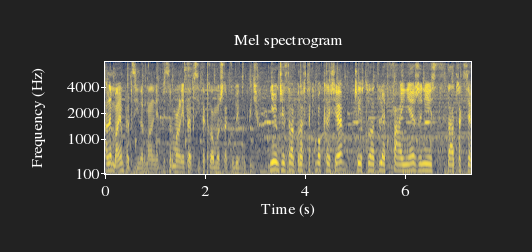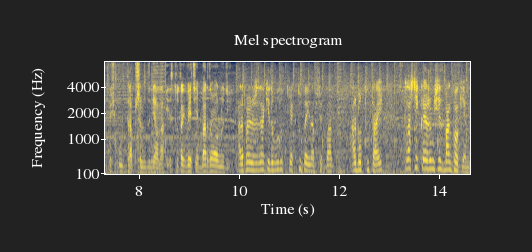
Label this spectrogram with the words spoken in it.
ale mają Pepsi normalnie. Więc normalnie Pepsi taką można na Kubie kupić. Nie wiem, czy jestem akurat w takim okresie, czy jest tu na tyle fajnie, że nie jest ta atrakcja jakoś ultra przeludniona. Jest tu tak, wiecie, bardzo mało ludzi. Ale powiem, że takie dobudówki jak tutaj na przykład, albo tutaj, strasznie kojarzy mi się z Bangkokiem.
